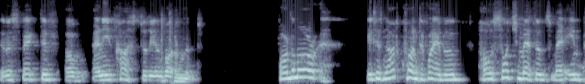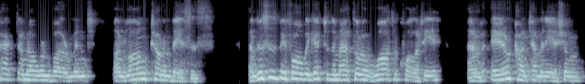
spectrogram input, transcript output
irrespective of any cost to the environment. Furthermore, it is not quantifiable how such methods may impact on our environment on long-term basis. And this is before we get to the matter of water quality and air contamination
